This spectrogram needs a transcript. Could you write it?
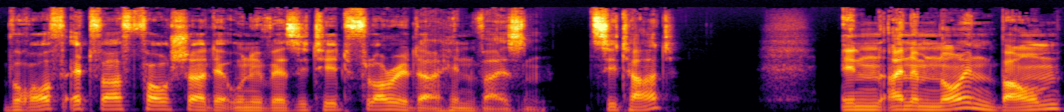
worauf etwa Forscher der Universität Florida hinweisen. Zitat in einem neuen Baum,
